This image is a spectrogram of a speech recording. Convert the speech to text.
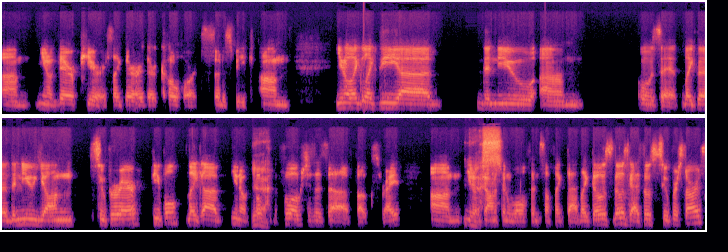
um, you know their peers, like their their cohorts, so to speak. Um, you know, like like the uh, the new um, what was it? Like the the new young super rare people, like uh, you know, Yeah. Fewocious uh, folks, right? Um, you know, Jonathan Wolf and stuff like that. Like those those guys, those superstars.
